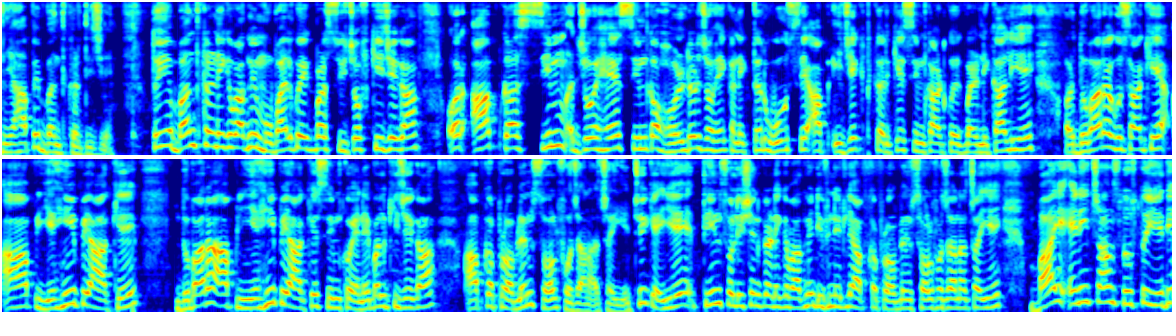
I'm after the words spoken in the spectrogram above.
यहाँ पे बंद कर दीजिए। तो ये बंद करने के बाद में मोबाइल को एक बार स्विच ऑफ़ कीजिएगा और आपका सिम जो है सिम का होल्डर जो है कनेक्टर वो उससे आप इजेक्ट करके सिम कार्ड को एक बार निकालिए और दोबारा घुसा के आप यहीं पर आके, दोबारा आप यहीं पर आके सिम को एनेबल कीजिएगा। आपका प्रॉब्लम सॉल्व हो जाना चाहिए, ठीक है? ये तीन सोल्यूशन करने के बाद में डेफिनेटली आपका प्रॉब्लम सॉल्व जाना चाहिए। बाय एनी चांस दोस्तों, यदि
